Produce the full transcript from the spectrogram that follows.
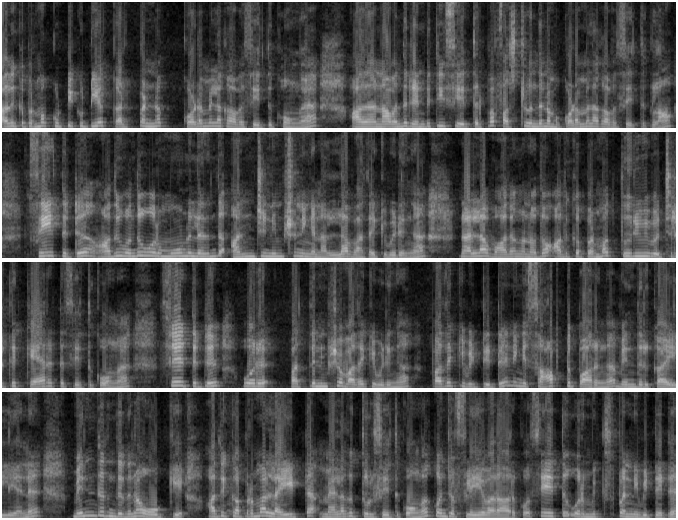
அதுக்கப்புறமா குட்டி குட்டியாக கட் பண்ண குடமிளகாவை சேர்த்துக்கோங்க. அதை நான் வந்து ரெண்டுத்தையும் சேர்த்துருப்ப ஃபஸ்ட்டு வந்து நம்ம குடமிளகாவை சேர்த்துக்கலாம். சேர்த்துட்டு அது வந்து ஒரு மூணுலேருந்து அஞ்சு நிமிஷம் நீங்கள் நல்லா வதக்கி விடுங்க. நல்லா வதங்கினதும் அதுக்கப்புறமா துருவி வச்சுருக்க கேரட்டை சேர்த்துக்கோங்க. சேர்த்துட்டு ஒரு பத்து நிமிஷம் வதக்கி விடுங்க. வதக்கி விட்டுட்டு நீங்கள் சாப்பிட்டு பாருங்கள் வெந்திருக்கா இல்லையான்னு. வெந்திருந்ததுன்னா ஓகே அதுக்கப்புறமா லைட்டாக மிளகுத்தூள் சேர்த்துக்கோங்க. கொஞ்சம் ஃப்ளேவராக இருக்கும். சேர்த்து ஒரு மிக்ஸ் பண்ணி விட்டுட்டு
